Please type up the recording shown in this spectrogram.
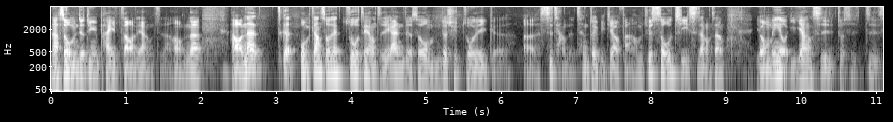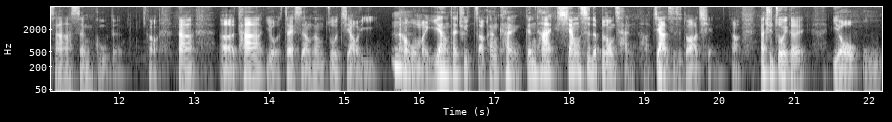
那所以我们就进去拍照这样子，哈，那好，那这个我们当时在做这样子的案子的时候，我们就去做了一个呃市场的成对比较法，我们去收集市场上有没有一样是就是自杀身故的，好，那呃他有在市场上做交易，然后我们一样再去找看看跟他相似的不动产，好，价值是多少钱啊？那去做一个。有无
